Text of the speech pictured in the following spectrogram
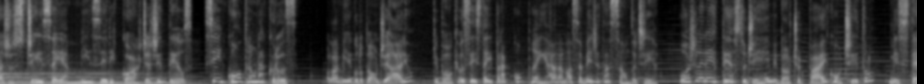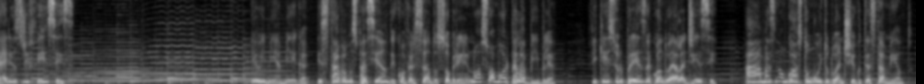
A justiça e a misericórdia de Deus se encontram na cruz. Olá, amigo do Pão Diário. Que bom que você está aí para acompanhar a nossa meditação do dia. Hoje lerei o texto de M. Boucher Pai com o título Mistérios Difíceis. Eu e minha amiga estávamos passeando e conversando sobre nosso amor pela Bíblia. Fiquei surpresa quando ela disse: Ah, mas não gosto muito do Antigo Testamento.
